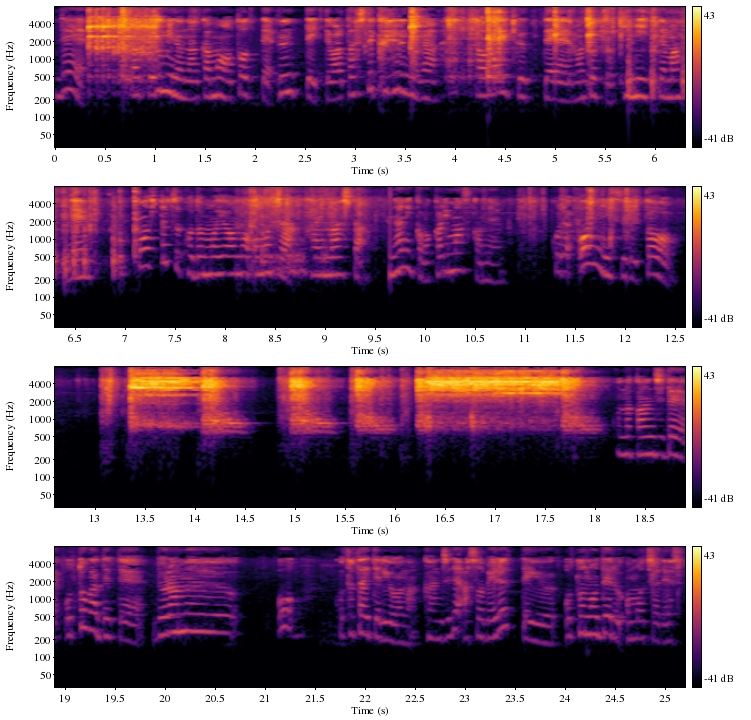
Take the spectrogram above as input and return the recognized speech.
で、こうやって海の仲間を取って、うんって言って渡してくれるのが可愛くって、まあちょっと気に入ってますね。もう一つ子供用のおもちゃ買いました。何かわかりますかね？これオンにすると、こんな感じで音が出て、ドラムをこう叩いてるような感じで遊べるっていう音の出るおもちゃです。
